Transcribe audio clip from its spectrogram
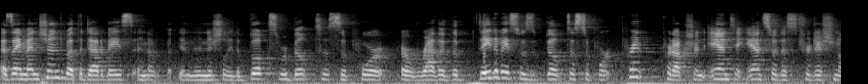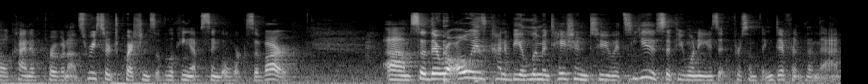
as I mentioned about the database and, and, initially the books were built to support, or rather the database was built to support print production and to answer this traditional kind of provenance research questions of looking up single works of art. Um, so there will always kind of be a limitation to its use if you want to use it for something different than that.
